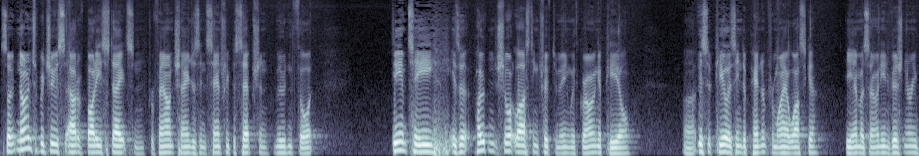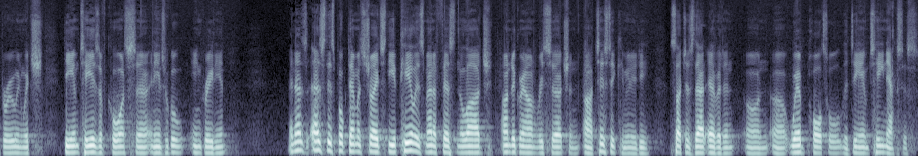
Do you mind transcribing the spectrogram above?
So known to produce out-of-body states and profound changes in sensory perception, mood, and thought, DMT is a potent, short-lasting tryptamine with growing appeal uh, this appeal is independent from ayahuasca, the Amazonian visionary brew in which DMT is, of course, uh, an integral ingredient. And as, as this book demonstrates, the appeal is manifest in a large underground research and artistic community, such as that evident on uh, web portal, the DMT Nexus.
